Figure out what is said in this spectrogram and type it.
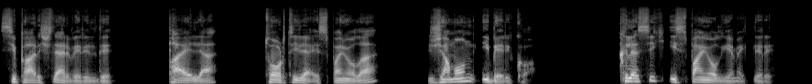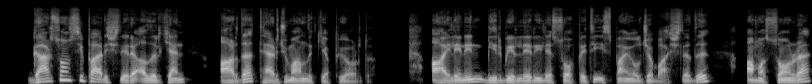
Siparişler verildi. Paella, tortilla espanyola, jamon iberico. Klasik İspanyol yemekleri. Garson siparişleri alırken Arda tercümanlık yapıyordu. Ailenin birbirleriyle sohbeti İspanyolca başladı ama sonra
